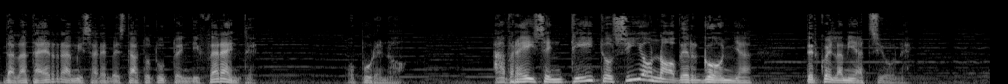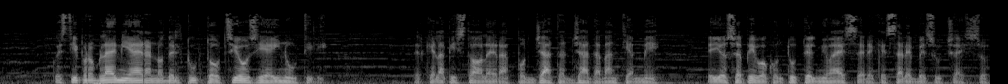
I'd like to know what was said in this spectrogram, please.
dalla Terra mi sarebbe stato tutto indifferente. Oppure no? Avrei sentito sì o no vergogna per quella mia azione. Questi problemi erano del tutto oziosi e inutili, perché la pistola era appoggiata già davanti a me e io sapevo con tutto il mio essere che sarebbe successo,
